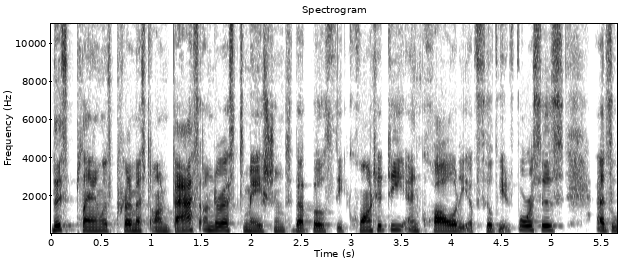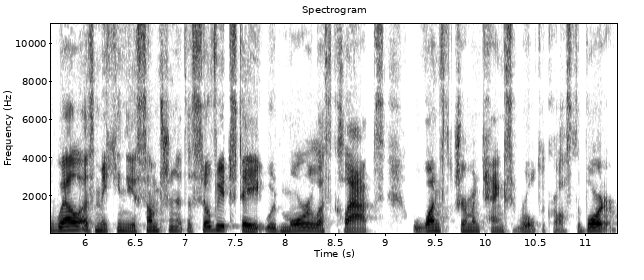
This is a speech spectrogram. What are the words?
This plan was premised on vast underestimations about both the quantity and quality of Soviet forces, as well as making the assumption that the Soviet state would more or less collapse once German tanks rolled across the border.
